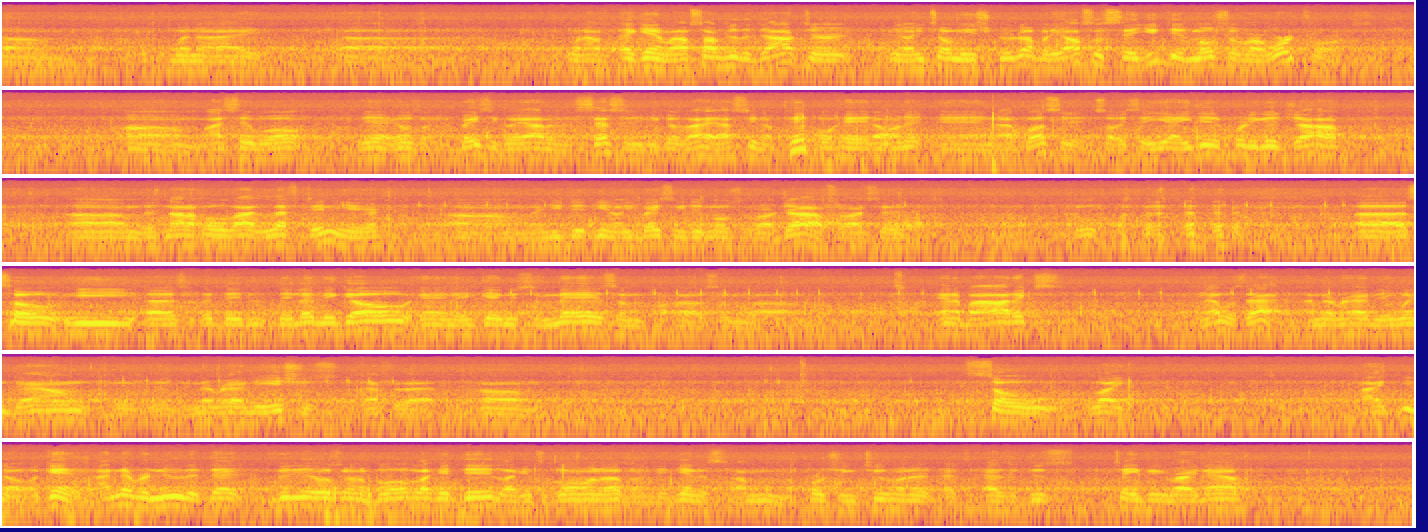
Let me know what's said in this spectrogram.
um, when I, uh, when I again, when I was talking to the doctor, you know, he told me he screwed up, but he also said, you did most of our work for us. Um, I said, well, yeah, it was basically out of necessity because I, I seen a pimple head on it and I busted it. So he said, yeah, you did a pretty good job. Um, there's not a whole lot left in here, um, and you did, you know, you basically did most of our job. So I said, cool. uh, so he, uh, they, they let me go and they gave me some meds, some, uh, some uh, antibiotics, and that was that. I never had any went down, never had any issues after that. Um, so like I, you know, again, I never knew that that video was gonna blow up like it did, like it's blowing up. And again, I'm approaching 200 as, as of this taping right now.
